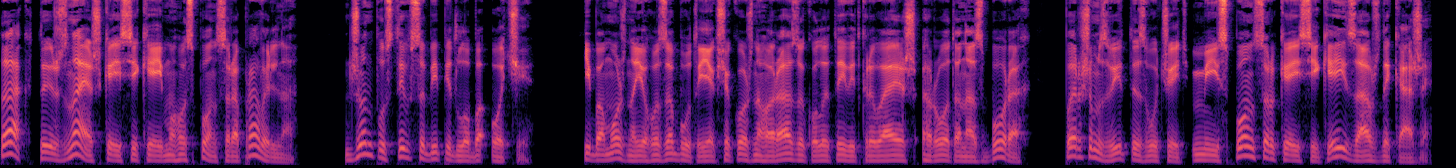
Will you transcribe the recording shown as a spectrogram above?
Так, ти ж знаєш Кейсі Кей, мого спонсора, правильно? Джон пустив собі під лоба очі. Хіба можна його забути, якщо кожного разу, коли ти відкриваєш рота на зборах, першим звідти звучить Мій спонсор Кейсі Кей завжди каже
